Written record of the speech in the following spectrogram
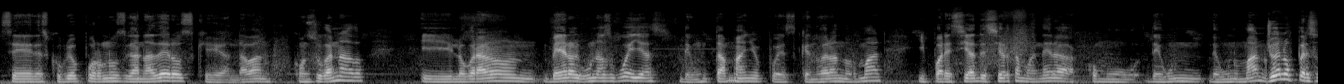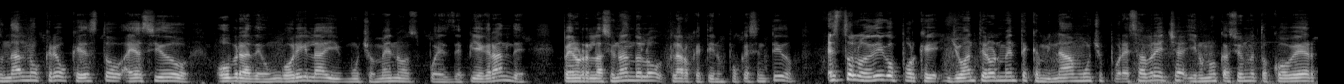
se descubrió por unos ganaderos que andaban con su ganado, y lograron ver algunas huellas de un tamaño pues que no era normal y parecía de cierta manera como de un, de un humano. Yo en lo personal no creo que esto haya sido obra de un gorila y mucho menos pues de pie grande, pero relacionándolo claro que tiene un poco de sentido. Esto lo digo porque yo anteriormente caminaba mucho por esa brecha y en una ocasión me tocó ver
